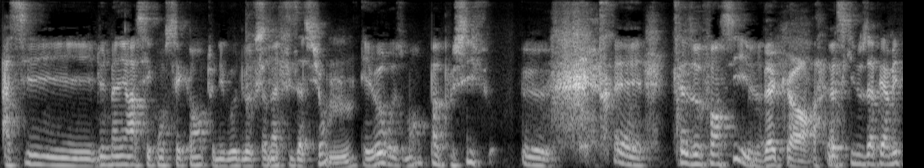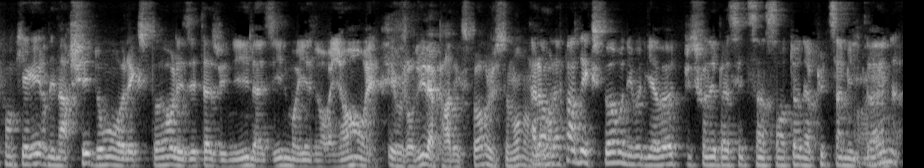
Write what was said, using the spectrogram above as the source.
assez d'une manière assez conséquente au niveau de l'automatisation. Mhm. Et heureusement, pas poussif, euh, très très offensive. D'accord. Ce qui nous a permis de conquérir des marchés dont l'export, les États-Unis, l'Asie, le Moyen-Orient. Et... Et aujourd'hui, la part d'export, justement, dans Alors, la part d'export au niveau de Gavotte, puisqu'on est passé de 500 tonnes à plus de 5000 Ouais. tonnes,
